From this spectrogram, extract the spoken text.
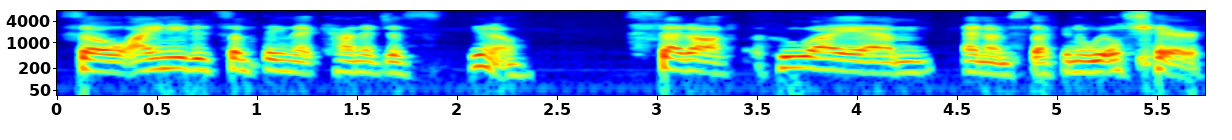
So I needed something that kind of just, you know, set off who I am and I'm stuck in a wheelchair.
